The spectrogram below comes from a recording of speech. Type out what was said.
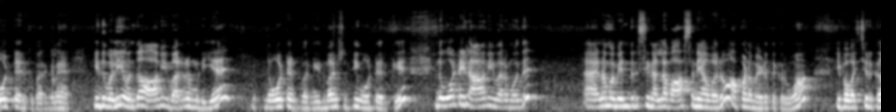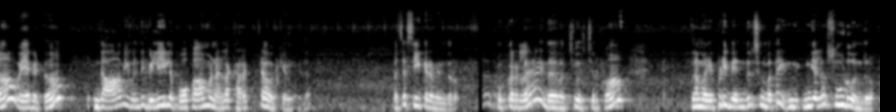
ஓட்டை இருக்குது பாருங்களேன். இது வழியே வந்து ஆவி வர்ற முடிய இந்த ஓட்டை இருக்குது பாருங்கள் இது மாதிரி சுற்றி ஓட்டை இருக்குது இந்த ஓட்டையில் ஆவி வரும்போது நம்ம வெந்துருச்சு நல்லா வாசனையாக வரும். அப்போ நம்ம எடுத்துக்கிடுவோம் இப்போ வச்சுருக்கோம் வேகட்டும். இந்த ஆவி வந்து வெளியில் போகாமல் நல்லா கரெக்டாக வைக்கணும் இதை. வச்சா சீக்கிரம் வெந்துடும் குக்கரில் இதை வச்சு வச்சுருக்கோம். நம்ம எப்படி வெந்துருச்சுன்னு பார்த்தா இங்க- இங்கெல்லாம் சூடு வந்துடும்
